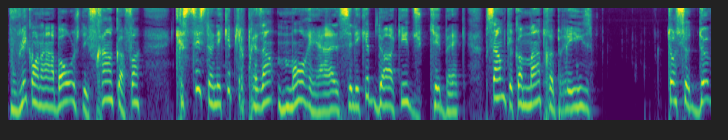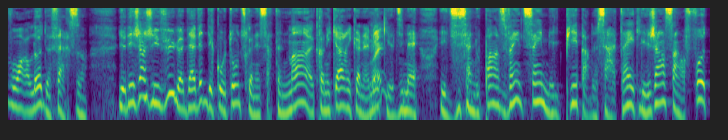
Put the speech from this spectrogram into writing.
Vous voulez qu'on embauche des francophones. Christy, c'est une équipe qui représente Montréal. C'est l'équipe de du Québec. Il me semble que comme entreprise, T'as ce devoir-là de faire ça. Il y a des gens, j'ai vu, là, David Descoteaux, tu connais certainement, euh, chroniqueur économique, Ouais. il a dit, mais, il dit, ça nous passe 25 000 pieds par-dessus la tête. Les gens s'en foutent.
